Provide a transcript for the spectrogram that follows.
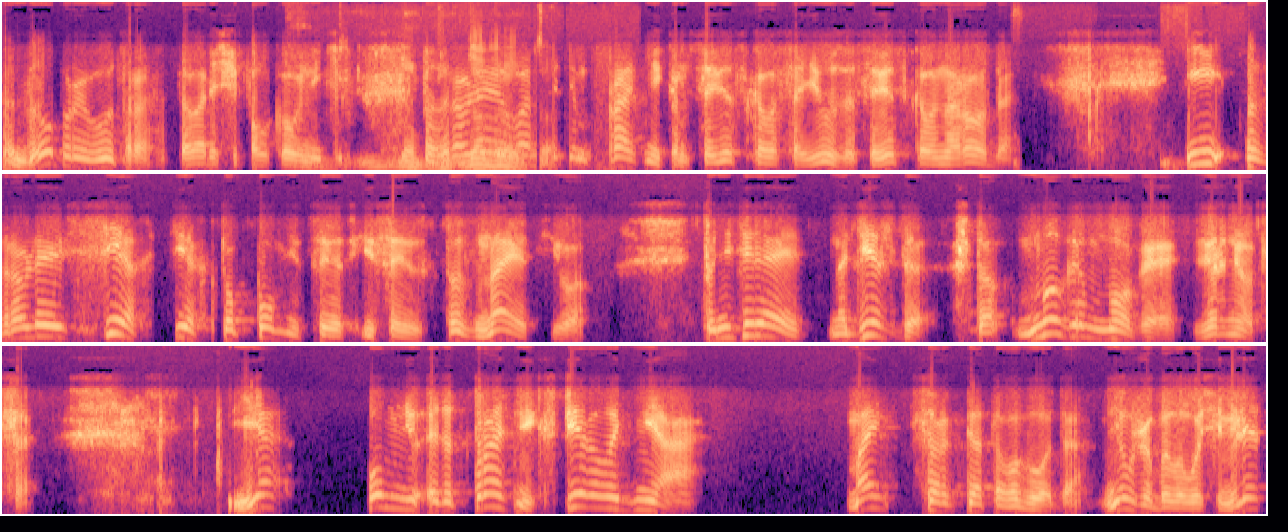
Доброе утро, товарищи полковники. Доброе, Поздравляю доброе вас утро. с этим праздником Советского Союза, советского народа. И поздравляю всех тех, кто помнит Советский Союз, кто знает его, кто не теряет надежды, что многое-многое вернется. Я помню этот праздник с первого дня, май 45 -го года. Мне уже было 8 лет.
